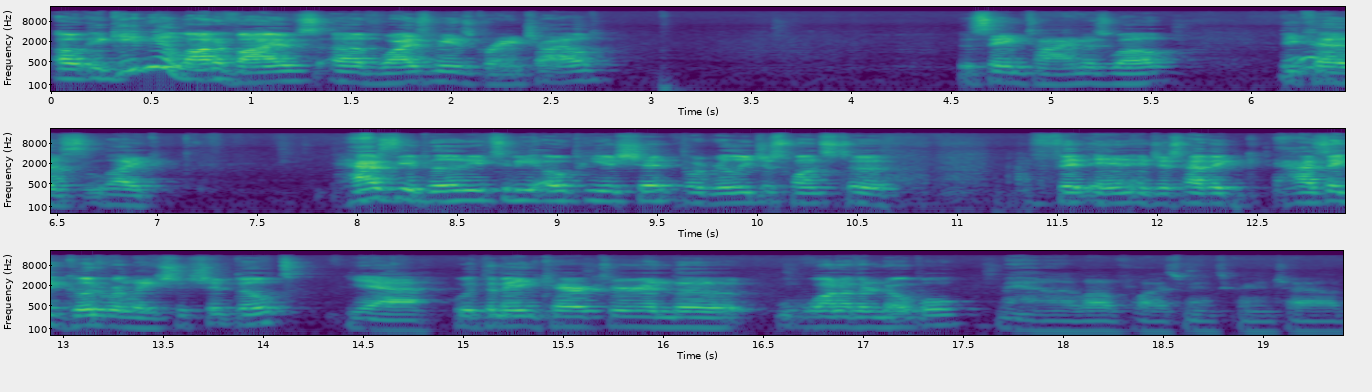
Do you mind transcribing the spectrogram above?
Oh, it gave me a lot of vibes of Wise Man's Grandchild. The same time as well. Because, like, has the ability to be OP as shit, but really just wants to fit in and just have a has a good relationship built Yeah. with the main character and the one other noble. Man, I love Wise Man's Grandchild.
